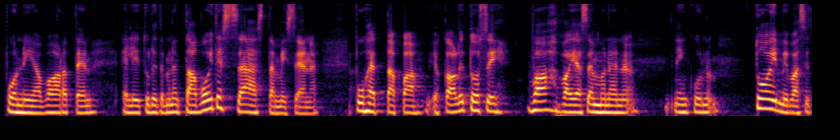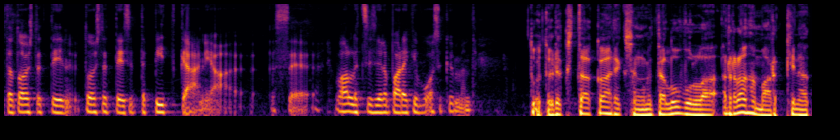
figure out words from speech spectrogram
ponia varten. Eli tuli tämmöinen tavoitesäästämisen puhetapa, joka oli tosi vahva ja semmoinen niin kuin toimiva. Sitä toistettiin, toistettiin sitten pitkään ja se vallitsi siinä parikin vuosikymmentä. 1980-luvulla rahamarkkinat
